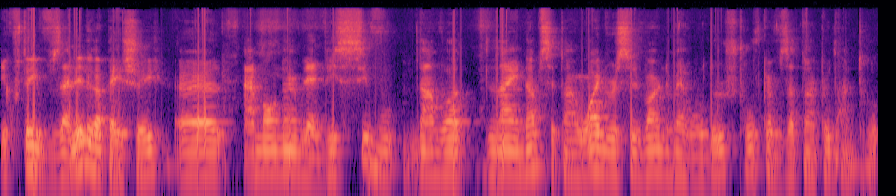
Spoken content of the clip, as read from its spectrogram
écoutez, vous allez le repêcher. à mon humble avis, si vous, dans votre line-up, c'est un wide receiver numéro 2, je trouve que vous êtes un peu dans le trou.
